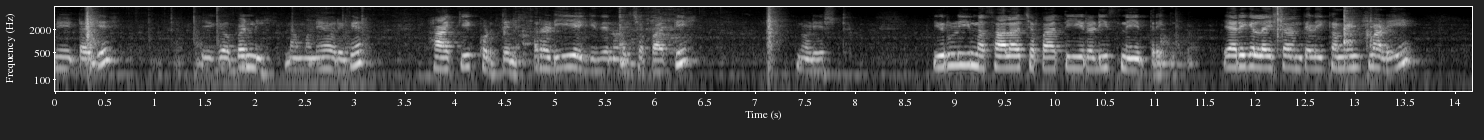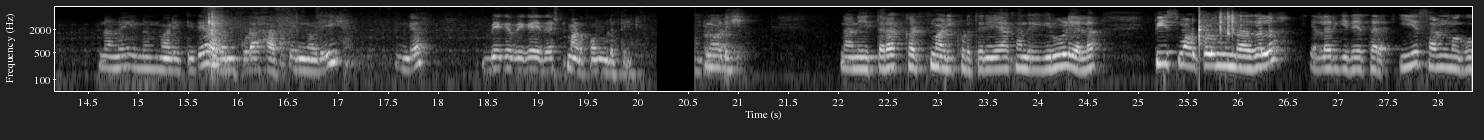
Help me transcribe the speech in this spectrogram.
ನೀಟಾಗಿ ಈಗ ಬನ್ನಿ ನಮ್ಮ ಮನೆಯವರಿಗೆ ಹಾಕಿ ಕೊಡ್ತೇನೆ. ರೆಡಿಯಾಗಿದೆ ನೋಡಿ ಚಪಾತಿ. ನೋಡಿ ಎಷ್ಟು. ಈರುಳ್ಳಿ, ಮಸಾಲ, ಚಪಾತಿ, ರೆಡಿ ಸ್ನೇಹಿತರೆ ಯಾರಿಗೆಲ್ಲ ಇಷ್ಟ ಅಂತೇಳಿ ಕಮೆಂಟ್ ಮಾಡಿ. ನಾನು ಇನ್ನೊಂದು ಮಾಡಿಟ್ಟಿದ್ದೆ, ಅದನ್ನು ಕೂಡ ಹಾಕ್ತೀನಿ ನೋಡಿ. ಹಿಂಗೆ ಬೇಗ ಬೇಗ ಇದಷ್ಟು ಮಾಡ್ಕೊಂಡ್ಬಿಡ್ತೀನಿ. ನೋಡಿ, ನಾನು ಈ ಥರ ಕಟ್ ಮಾಡಿ ಕೊಡ್ತೇನೆ. ಯಾಕಂದರೆ ಈರುಳ್ಳಿ ಎಲ್ಲ ಪೀಸ್ ಮಾಡ್ಕೊಳ್ಳೋ ಮುಂದಾಗಲ್ಲ, ಎಲ್ಲರಿಗೂ ಇದೇ ಥರ. ಈ ಸಣ್ಣ ಮಗು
